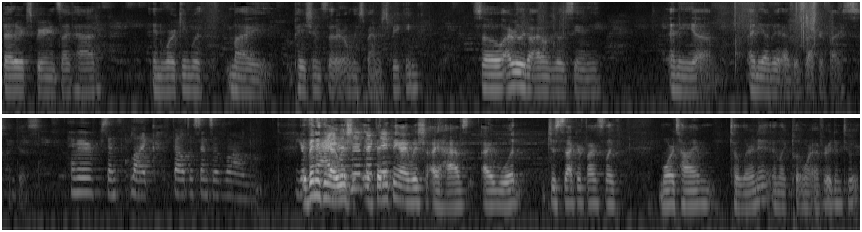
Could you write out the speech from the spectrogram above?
better experience I've had in working with my patients that are only Spanish speaking. So I really don't. I don't really see any, any, um, any of it as a sacrifice. I guess. Have you ever sense like felt a sense of um if anything, I wish. If anything, I wish I have. I would just sacrifice like more time to learn it and like put more effort into it.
